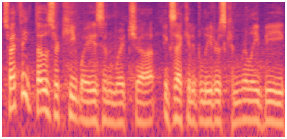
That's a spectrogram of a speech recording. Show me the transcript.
So I think those are key ways in which uh, executive leaders can really be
